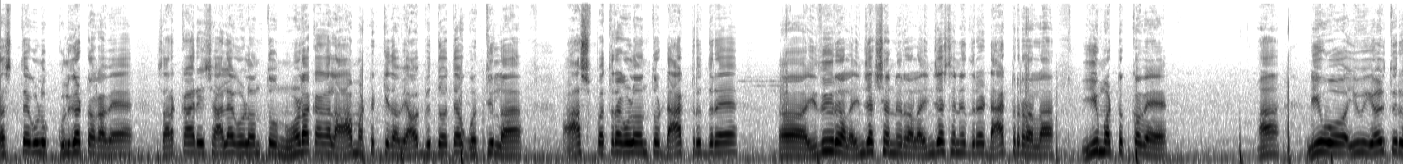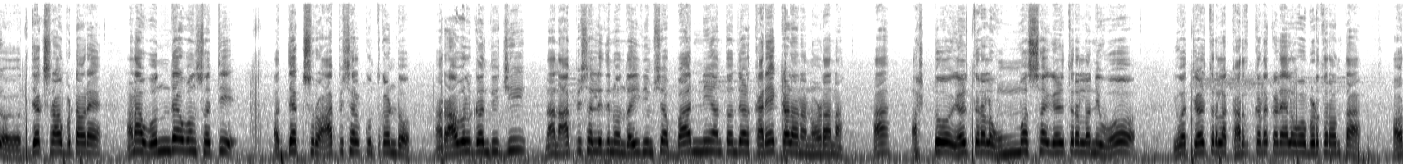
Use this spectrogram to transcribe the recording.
ರಸ್ತೆಗಳು ಕುಲ್ಗಟ್ಟೋಗವೆ, ಸರ್ಕಾರಿ ಶಾಲೆಗಳಂತೂ ನೋಡೋಕ್ಕಾಗಲ್ಲ, ಆ ಮಟ್ಟಕ್ಕಿದಾವೆ ಯಾವ ಬಿದ್ದೋತೆ ಗೊತ್ತಿಲ್ಲ. ಆಸ್ಪತ್ರೆಗಳಂತೂ ಡಾಕ್ಟ್ರ್ ಇದ್ದರೆ ಇದು ಇರಲ್ಲ, ಇಂಜೆಕ್ಷನ್ ಇರೋಲ್ಲ, ಇಂಜೆಕ್ಷನ್ ಇದ್ದರೆ ಡಾಕ್ಟ್ರ್ ಇರೋಲ್ಲ, ಈ ಮಟ್ಟಕ್ಕವೆ. ಹಾಂ ನೀವು ಇವು ಹೇಳ್ತೀರಿ, ಅಧ್ಯಕ್ಷರಾಗ್ಬಿಟ್ಟವ್ರೆ. ಅಣ್ಣ, ಒಂದೇ ಒಂದು ಸತಿ ಅಧ್ಯಕ್ಷರು ಆಫೀಸಲ್ಲಿ ಕುಂತ್ಕೊಂಡು ರಾಹುಲ್ ಗಾಂಧೀಜಿ, ನಾನು ಆಫೀಸಲ್ಲಿದ್ದೀನಿ ಒಂದು ಐದು ನಿಮಿಷ ಬನ್ನಿ ಅಂತಂದೇಳಿ ಕರೆ ಕೇಳೋಣ ನೋಡೋಣ. ಹಾಂ ಅಷ್ಟು ಹೇಳ್ತಿರಲ್ಲ, ಹುಮ್ಮಸ್ಸಾಗಿ ಹೇಳ್ತಿರಲ್ಲ ನೀವು. ಇವತ್ತು ಹೇಳ್ತಿರಲ್ಲ ಕರ್ದ ಕಡೆ ಕಡೆ ಎಲ್ಲ ಹೋಗ್ಬಿಡ್ತಾರಂತ. ಅವ್ರ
